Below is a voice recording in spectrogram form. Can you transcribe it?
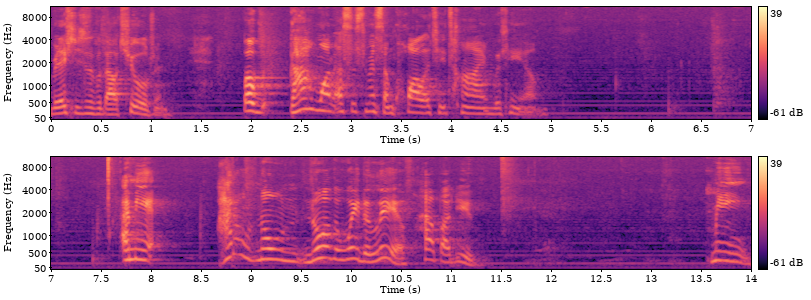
relationships with our children. But God wants us to spend some quality time with Him. I mean, I don't know no other way to live. How about you? I mean,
